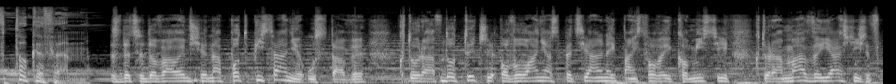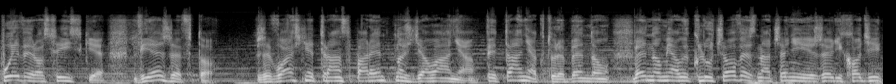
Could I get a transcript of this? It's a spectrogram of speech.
w Tok FM zdecydowałem się na podpisanie ustawy, która dotyczy powołania specjalnej państwowej komisji, która ma wyjaśnić wpływy rosyjskie. Wierzę w to że właśnie transparentność działania, pytania, które będą, będą miały kluczowe znaczenie, jeżeli chodzi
